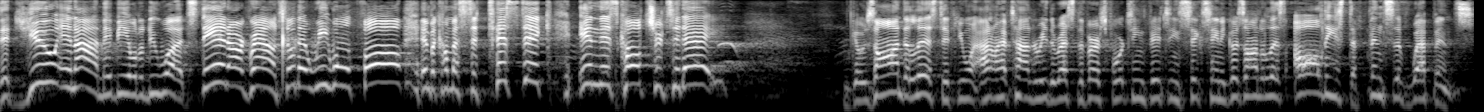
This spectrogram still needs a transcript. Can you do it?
that you and I may be able to do what? Stand our ground so that we won't fall and become a statistic in this culture today. It goes on to list, if you want, I don't have time to read the rest of the verse 14, 15, 16. It goes on to list all these defensive weapons.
